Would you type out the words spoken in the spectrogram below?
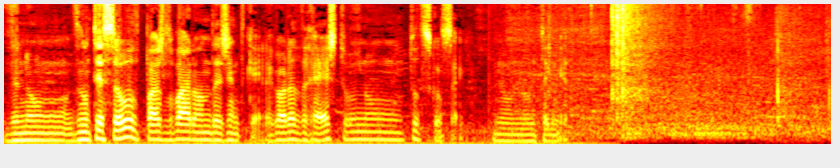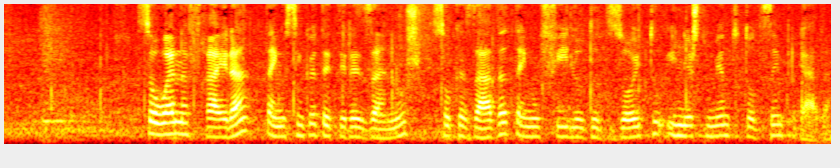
de, não, de não ter saúde para as levar onde a gente quer. Agora, de resto, não, tudo se consegue. Não, não tenho medo. Sou Ana Ferreira, tenho 53 anos, sou casada, tenho um filho de 18 e neste momento estou desempregada.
